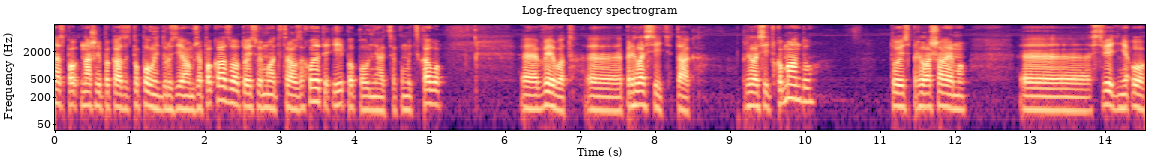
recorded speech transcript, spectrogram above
нас по- нашої показують. Поповнить, друзі, я вам вже показував. Тобто ви можете одразу заходити і поповнятися, кому цікаво. Е, вивод. Пригласіть, так, пригласіть в команду. Тобто приглашаємо е, сведения о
